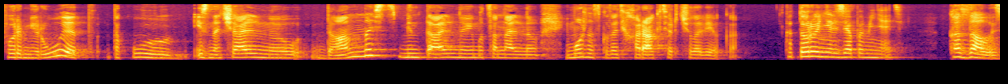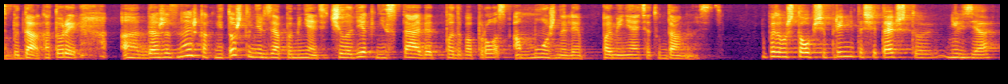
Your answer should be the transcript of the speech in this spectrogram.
формирует такую изначальную данность ментальную, эмоциональную, и можно сказать характер человека. Которую нельзя поменять. Казалось бы, да, который а, даже, знаешь, как не то, что нельзя поменять, человек не ставит под вопрос, а можно ли поменять эту данность. Потому что общепринято считать, что нельзя.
